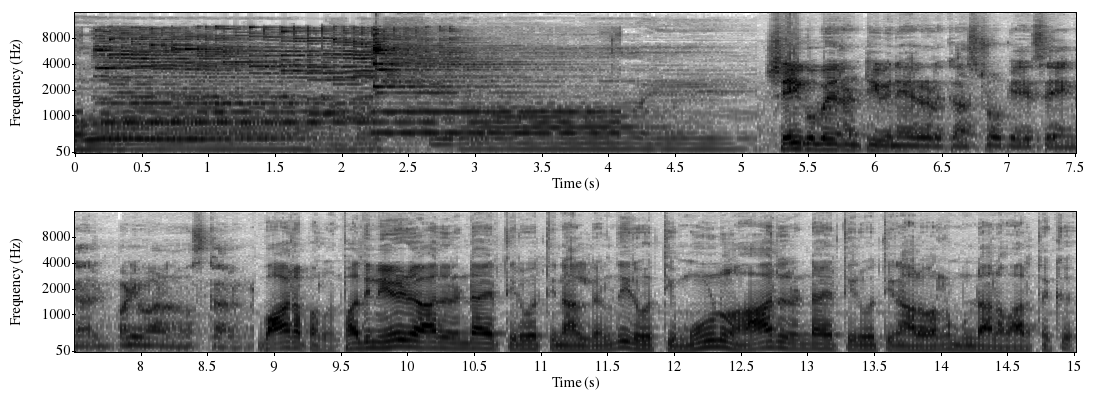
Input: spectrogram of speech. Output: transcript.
Oh. ஸ்ரீ குபேரன் டிவி நேயர்களுக்கு அஸ்ட்ரோ கேசேயங்காரின் பணிவான நமஸ்காரங்கள். வார பலன். பதினேழு ஆறு ரெண்டாயிரத்தி இருபத்தி நாலுலேருந்து இருபத்தி மூணு ஆறு ரெண்டாயிரத்தி இருபத்தி நாலு வரலும் உண்டான வாரத்துக்கு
